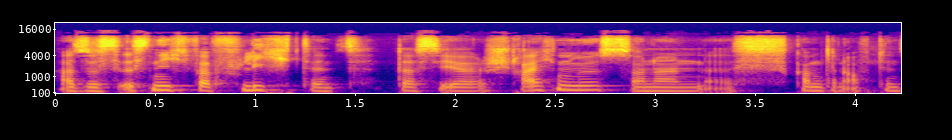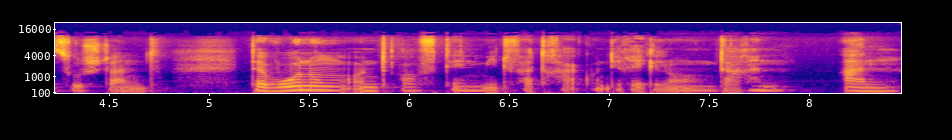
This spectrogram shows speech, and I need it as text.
Also es ist nicht verpflichtet, dass ihr streichen müsst, sondern es kommt dann auf den Zustand der Wohnung und auf den Mietvertrag und die Regelungen darin an.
